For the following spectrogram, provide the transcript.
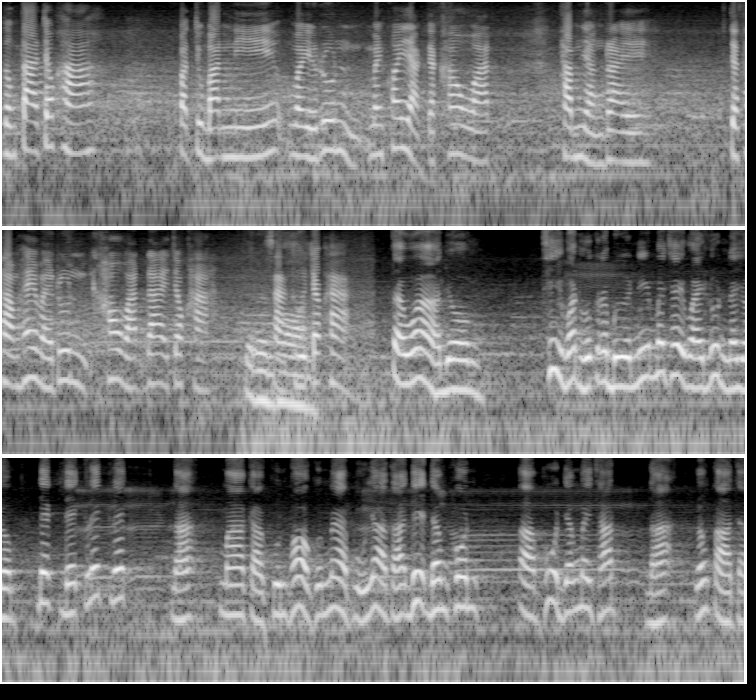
หลวงตาเจ้าคะปัจจุบันนี้วัยรุ่นไม่ค่อยอยากจะเข้าวัดทำอย่างไร จะทำให้วัยรุ่นเข้าวัดได้เจ้าคะเจริญพรสาธุเจ้าค่ะ แต่ว่าโยมที่วัดหัวกระบือนี้ไม่ใช่วัยรุ่นนะโยม เด็กเด็กๆเล็กๆนะมากับคุณพ่อคุณแม่ปู่ย่าตาเด็กดำคนอ่าพูดยังไม่ชัดนะหลวงตาจะ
